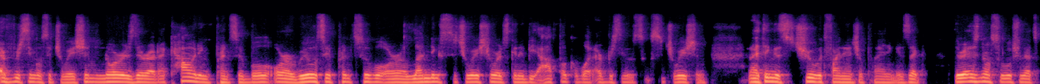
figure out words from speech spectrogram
every single situation nor is there an accounting principle or a real estate principle or a lending situation where it's going to be applicable in every single situation. And i think it's true with financial planning is like there is no solution that's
